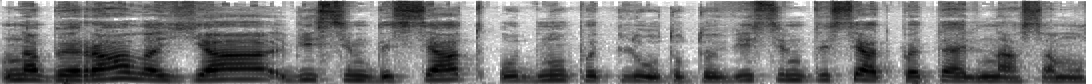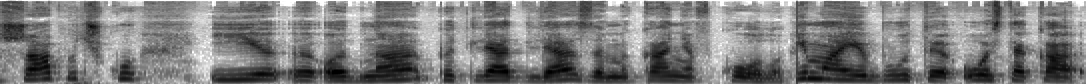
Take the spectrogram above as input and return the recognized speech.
набирала я 81 петлю, тобто 80 петель на саму шапочку і е, одна петля для замикання в коло. І має бути ось така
